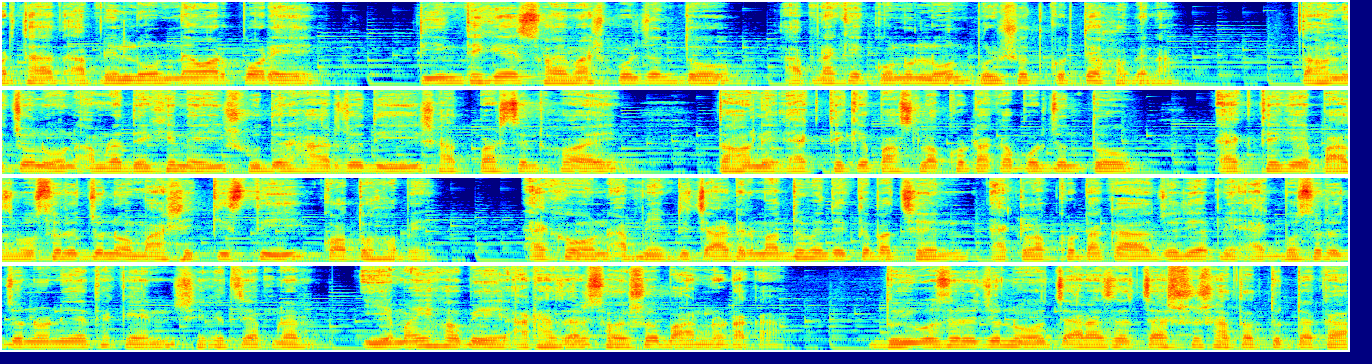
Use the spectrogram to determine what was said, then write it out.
অর্থাৎ আপনি লোন নেওয়ার পরে তিন থেকে ছয় মাস পর্যন্ত আপনাকে কোনো লোন পরিশোধ করতে হবে না। তাহলে চলুন আমরা দেখে নেই সুদের হার যদি সাত পার্সেন্ট হয়, তাহলে এক থেকে পাঁচ লক্ষ টাকা পর্যন্ত এক থেকে পাঁচ বছরের জন্য মাসিক কিস্তি কত হবে? এখন আপনি একটি চার্টের মাধ্যমে দেখতে পাচ্ছেন এক লক্ষ টাকা যদি আপনি এক বছরের জন্য নিয়ে থাকেন, সেক্ষেত্রে আপনার ইএমআই হবে আট হাজার ছয়শো বাহান্ন টাকা। দুই বছরের জন্য চার হাজার চারশো সাতাত্তর টাকা,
